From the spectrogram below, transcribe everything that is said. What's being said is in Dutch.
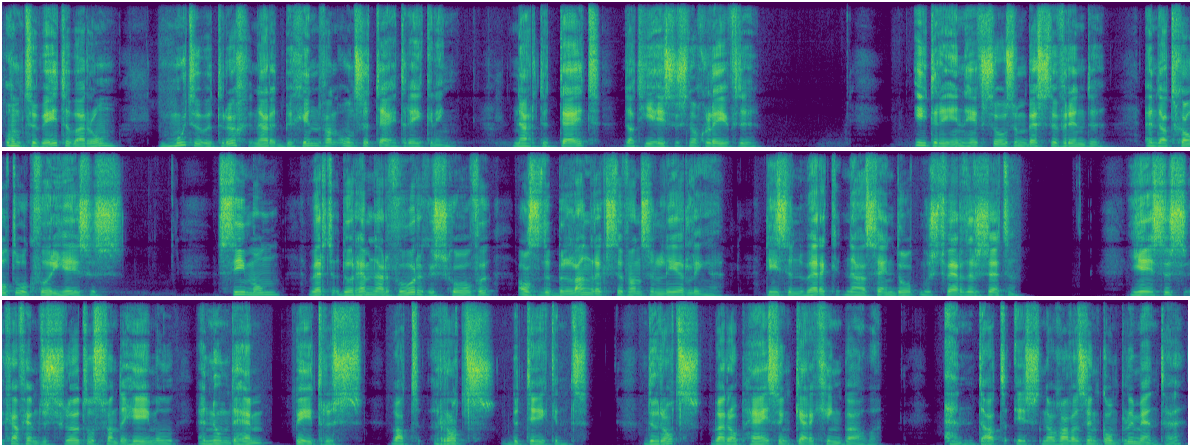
Om te weten waarom, moeten we terug naar het begin van onze tijdrekening, naar de tijd dat Jezus nog leefde. Iedereen heeft zo zijn beste vrienden, en dat geldt ook voor Jezus. Simon werd door hem naar voren geschoven als de belangrijkste van zijn leerlingen, die zijn werk na zijn dood moest verder zetten. Jezus gaf hem de sleutels van de hemel en noemde hem Petrus, wat rots betekent. De rots waarop hij zijn kerk ging bouwen. En dat is nogal eens een compliment, hè?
